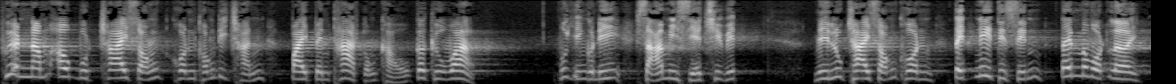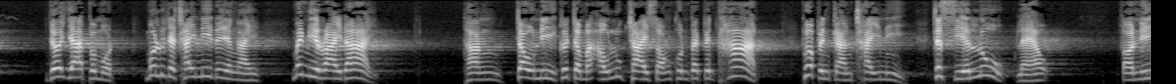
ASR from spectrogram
เพื่อนนำเอาบุตรชายสองคนของดิฉันไปเป็นทาสของเขา ก็คือว่าผู้หญิงคนนี้สามีเสียชีวิต มีลูกชายสองคน ติดหนี้ติดสินเต็มไปหมดเลย เยอะแยะไปหมดไม่รู้จะใช้หนี้ได้ยังไง ไม่มีรายได้ ทางเจ้าหนี้ก็จะมาเอาลูกชายสองคนไปเป็นทาสเพื่อเป็นการใช้หนี้จะเสียลูกแล้ว ตอนนี้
